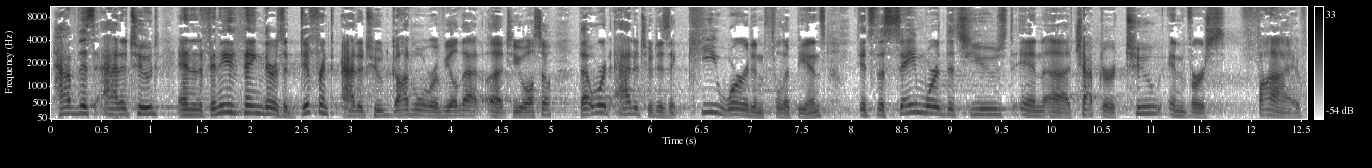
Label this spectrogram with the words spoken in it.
have this attitude, and if anything there is a different attitude, God will reveal that uh, to you also. That word attitude is a key word in Philippians. It's the same word that's used in uh, chapter 2 in verse 5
